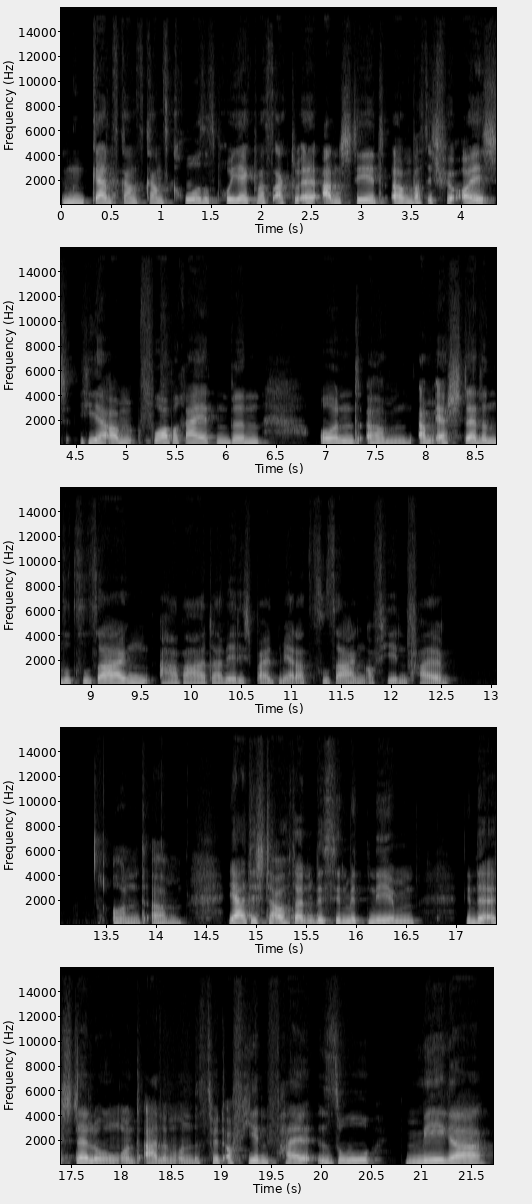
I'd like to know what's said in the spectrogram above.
ein ganz, ganz, ganz großes Projekt, was aktuell ansteht, ähm, was ich für euch hier am Vorbereiten bin und ähm, am Erstellen sozusagen. Aber da werde ich bald mehr dazu sagen, auf jeden Fall. Und ähm, ja, dich da auch dann ein bisschen mitnehmen in der Erstellung und allem. Und es wird auf jeden Fall so mega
